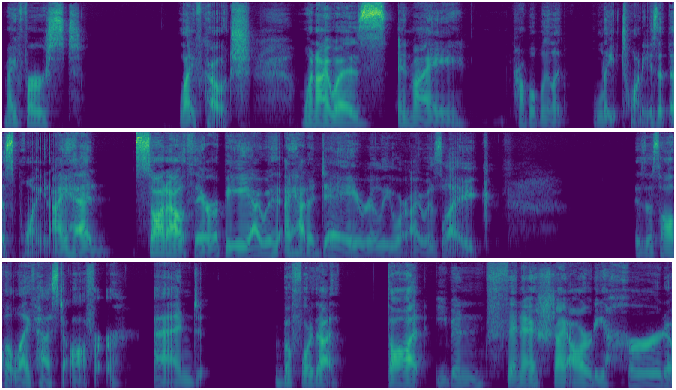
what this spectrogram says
my first life coach when I was in my probably like late 20s at this point. I had sought out therapy. I was I had a day really where I was like is this all that life has to offer? And before that thought even finished, I already heard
